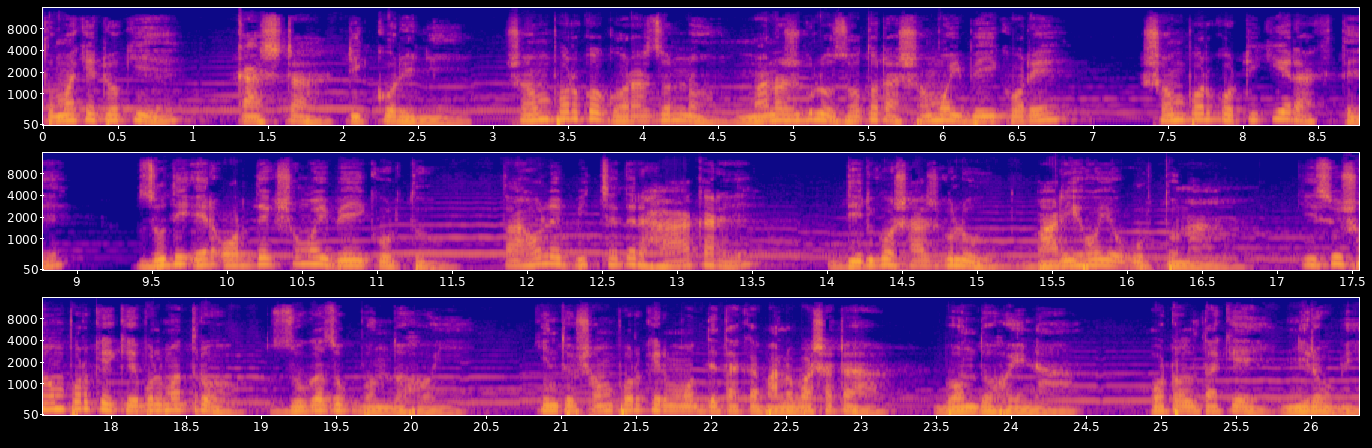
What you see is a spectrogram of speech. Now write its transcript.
তোমাকে ঠকিয়ে কাজটা ঠিক করিনি। সম্পর্ক গড়ার জন্য মানুষগুলো যতটা সময় ব্যয় করে, সম্পর্ক টিকিয়ে রাখতে যদি এর অর্ধেক সময় ব্যয় করত, তাহলে বিচ্ছেদের হাহাকারে দীর্ঘশ্বাসগুলো বাড়ি হয়ে উঠত না। কিছু সম্পর্কে কেবলমাত্র যোগাযোগ বন্ধ হয়, কিন্তু সম্পর্কের মধ্যে থাকা ভালোবাসাটা বন্ধ হয় না। অটল তাকে নীরবে,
